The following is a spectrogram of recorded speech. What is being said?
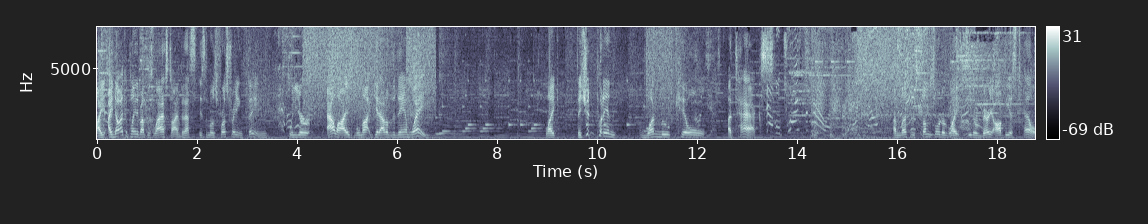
I, I know I complained about this last time, but that's is the most frustrating thing when your allies will not get out of the damn way. Like, they shouldn't put in one move kill attacks unless there's some sort of like either very obvious tell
